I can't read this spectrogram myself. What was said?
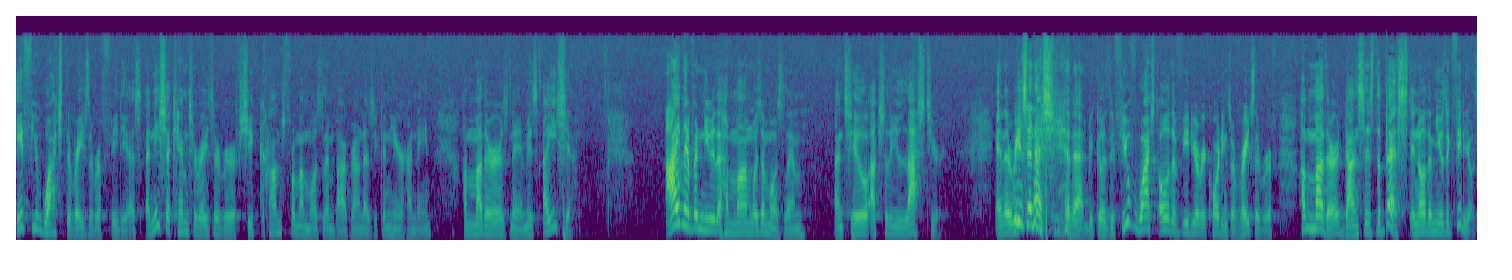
If you watch the the Roof videos, Anisha came to the Roof. She comes from a Muslim background, as you can hear her name. Her mother's name is Aisha. I never knew that her mom was a Muslim until actually last year. And the reason I share that, because if you've watched all the video recordings of the Roof, her mother dances the best in all the music videos.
